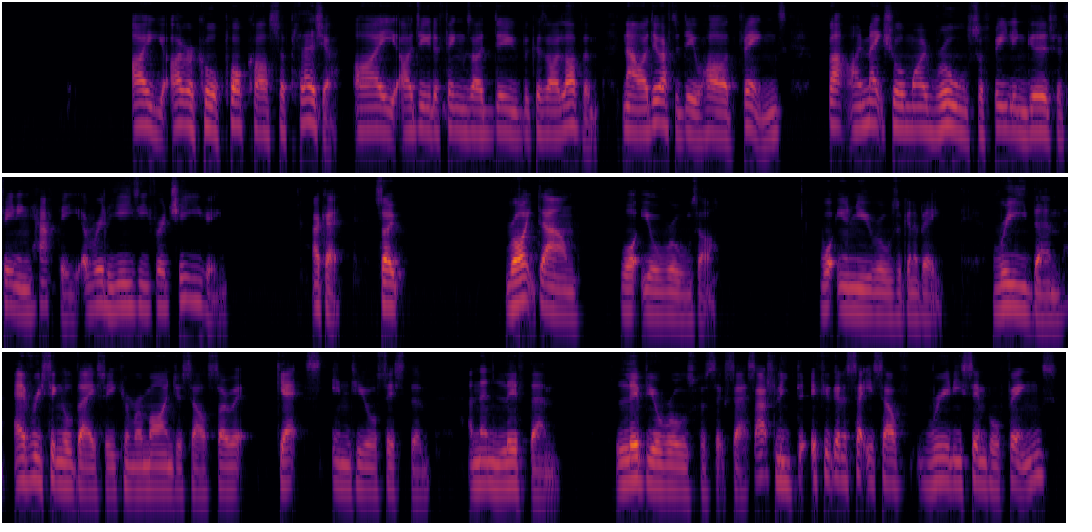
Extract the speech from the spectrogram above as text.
I I record podcasts for pleasure. I I do the things I do because I love them. Now I do have to do hard things, but I make sure my rules for feeling good, for feeling happy, are really easy for achieving. Okay, so write down what your rules are, what your new rules are going to be. Read them every single day so you can remind yourself so it gets into your system and then live them. Live your rules for success. Actually, if you're going to set yourself really simple things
